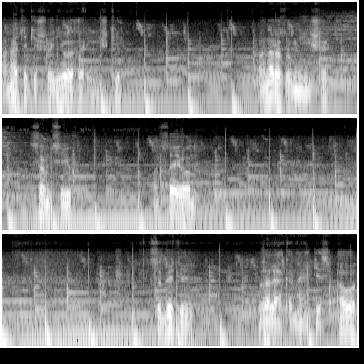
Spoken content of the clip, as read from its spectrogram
Вона тільки що їла горішки. Вона розумніше самців. Оце і он сидить і заляканий якийсь. А от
